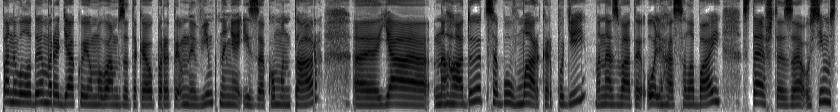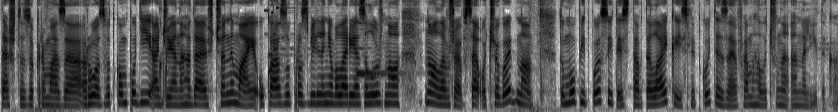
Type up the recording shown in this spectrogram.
Пане Володимире, дякуємо вам за таке оперативне вімкнення і за коментар. Е, Я нагадую, це був маркер подій. Мене звати Ольга Салабай. Стежте за усім, стежте, зокрема, за розвитком подій, адже я нагадаю, що немає указу про звільнення Валерія Залужного. Ну але вже все очевидно. Тому підписуйтесь, ставте лайки і слідкуйте за ФМ Галичина Аналітика.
